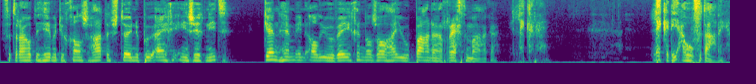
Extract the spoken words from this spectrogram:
Vertrouw op de Heer met uw ganse hart en steun op uw eigen inzicht niet. Ken hem in al uw wegen, dan zal hij uw paden recht maken. Lekker hè? Lekker die oude vertalingen.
